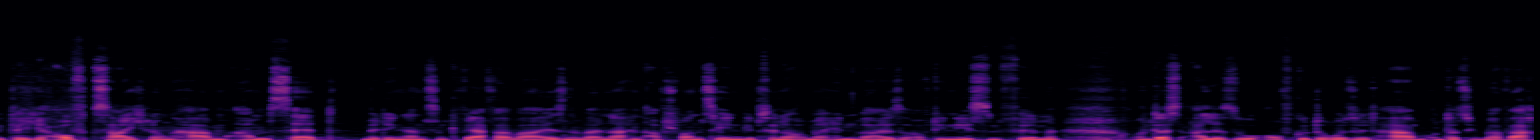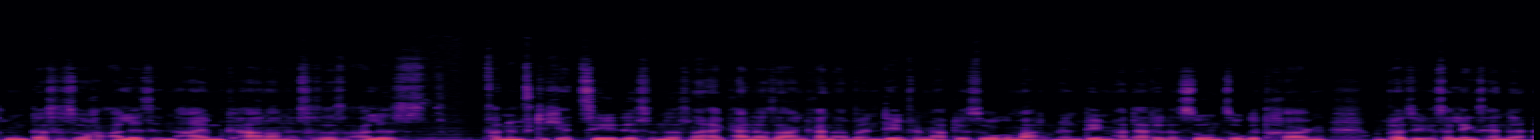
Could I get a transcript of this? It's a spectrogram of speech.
wirkliche Aufzeichnungen haben am Set mit den ganzen Querverweisen, weil nach den Abspannszenen gibt es ja noch immer Hinweise auf die nächsten Filme und das alle so aufgedröselt haben und das überwachen, dass es auch alles in einem Kanon ist, dass das alles vernünftig erzählt ist und dass nachher keiner sagen kann, aber in dem Film habt ihr es so gemacht und in dem hat, hat er das so und so getragen und plötzlich ist er Linkshänder.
